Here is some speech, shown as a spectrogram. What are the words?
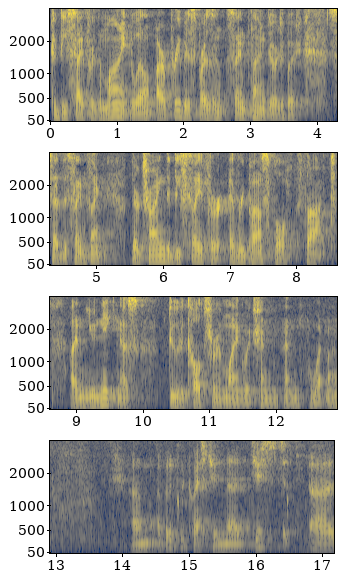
to decipher the mind. Well, our previous president, same thing, George Bush, said the same thing. They're trying to decipher every possible thought and uniqueness due to culture and language and, and whatnot. Um, I've got a quick question. Uh, just uh,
